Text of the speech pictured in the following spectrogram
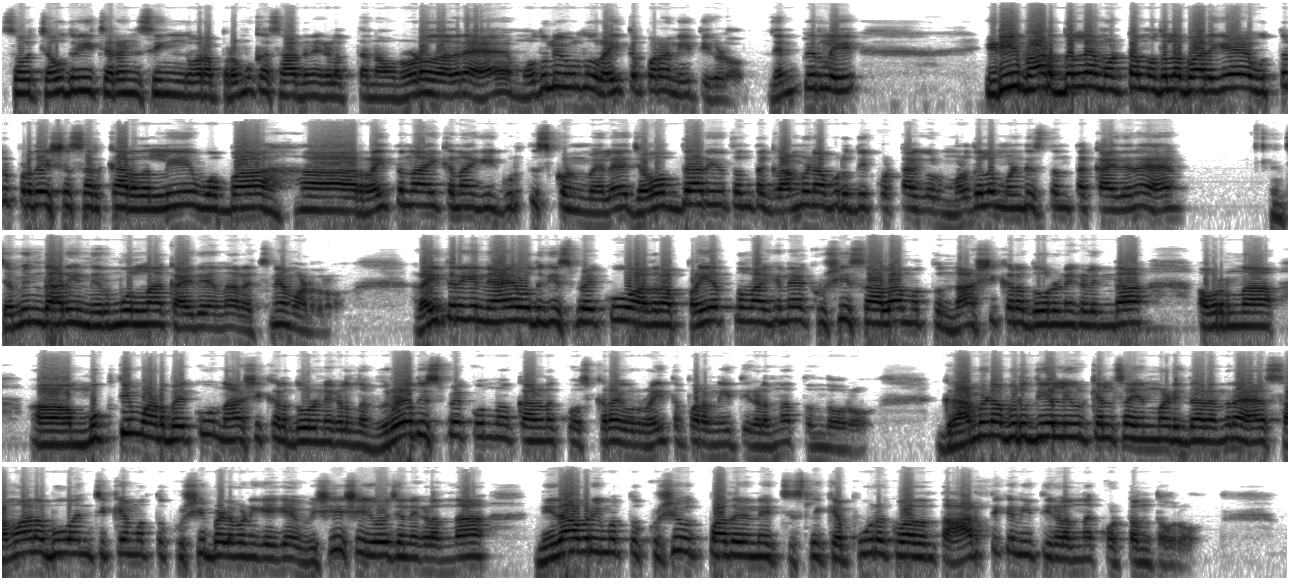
ಸೊ ಚೌಧರಿ ಚರಣ್ ಸಿಂಗ್ ಅವರ ಪ್ರಮುಖ ಸಾಧನೆಗಳತ್ತ ನಾವು ನೋಡೋದಾದ್ರೆ ಮೊದಲು ಇವ್ರದ್ದು ರೈತಪರ ನೀತಿಗಳು. ನೆನಪಿರ್ಲಿ, ಇಡೀ ಭಾರತದಲ್ಲೇ ಮೊಟ್ಟ ಮೊದಲ ಬಾರಿಗೆ ಉತ್ತರ ಪ್ರದೇಶ ಸರ್ಕಾರದಲ್ಲಿ ಒಬ್ಬ ರೈತ ನಾಯಕನಾಗಿ ಗುರುತಿಸ್ಕೊಂಡ ಮೇಲೆ ಜವಾಬ್ದಾರಿಯುತಂತ ಗ್ರಾಮೀಣಾಭಿವೃದ್ಧಿ ಕೊಟ್ಟಾಗ ಇವರು ಮೊದಲು ಮಂಡಿಸಿದಂತ ಕಾಯ್ದೆನೆ ಜಮೀನ್ದಾರಿ ನಿರ್ಮೂಲನಾ ಕಾಯ್ದೆಯನ್ನ ರಚನೆ ಮಾಡಿದ್ರು. ರೈತರಿಗೆ ನ್ಯಾಯ ಒದಗಿಸಬೇಕು, ಅದರ ಪ್ರಯತ್ನವಾಗಿನೇ ಕೃಷಿ ಸಾಲ ಮತ್ತು ನಾಶಿಕರ ಧೋರಣೆಗಳಿಂದ ಅವ್ರನ್ನ ಮುಕ್ತಿ ಮಾಡಬೇಕು, ನಾಶಿಕರ ಧೋರಣೆಗಳನ್ನ ವಿರೋಧಿಸಬೇಕು ಅನ್ನೋ ಕಾರಣಕ್ಕೋಸ್ಕರ ಇವರು ರೈತಪರ ನೀತಿಗಳನ್ನ ತಂದವರು. ಗ್ರಾಮೀಣಾಭಿವೃದ್ಧಿಯಲ್ಲಿ ಇವ್ರ ಕೆಲಸ ಏನ್ ಮಾಡಿದ್ದಾರೆ ಅಂದ್ರೆ ಸಮಾನ ಭೂ ಹಂಚಿಕೆ ಮತ್ತು ಕೃಷಿ ಬೆಳವಣಿಗೆಗೆ ವಿಶೇಷ ಯೋಜನೆಗಳನ್ನ ನೀರಾವರಿ ಮತ್ತು ಕೃಷಿ ಉತ್ಪಾದನೆಯನ್ನು ಹೆಚ್ಚಿಸಲಿಕ್ಕೆ ಪೂರಕವಾದಂತ ಆರ್ಥಿಕ ನೀತಿಗಳನ್ನ ಕೊಟ್ಟಂತವ್ರು.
